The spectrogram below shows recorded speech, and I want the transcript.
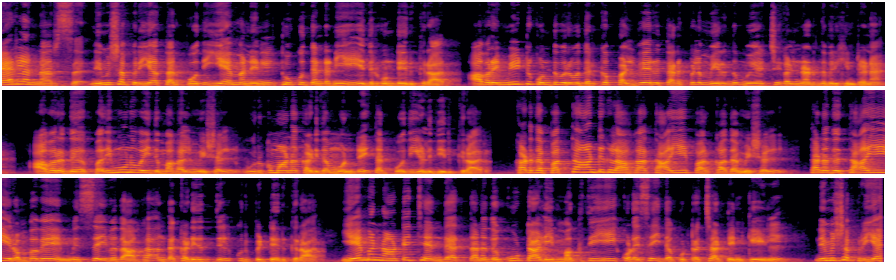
கேரள நர்ஸ் நிமிஷ பிரியா தற்போது ஏமனில் தூக்கு தண்டனையை எதிர்கொண்டு இருக்கிறார் அவரை மீட்டு கொண்டு வருவதற்கு பல்வேறு தரப்பிலும் இருந்து முயற்சிகள் நடந்து வருகின்றன. அவரது பதிமூணு வயது மகள் மிஷல் உருக்கமான கடிதம் ஒன்றை தற்போது எழுதியிருக்கிறார். கடந்த பத்து ஆண்டுகளாக தாயை பார்க்காத மிஷல் தனது தாயை ரொம்பவே மிஸ் செய்வதாக அந்த கடிதத்தில் குறிப்பிட்டிருக்கிறார். ஏமன் நாட்டைச் சேர்ந்த தனது கூட்டாளி மக்தியை கொலை செய்த குற்றச்சாட்டின் கீழ் நிமிஷப்பிரியா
